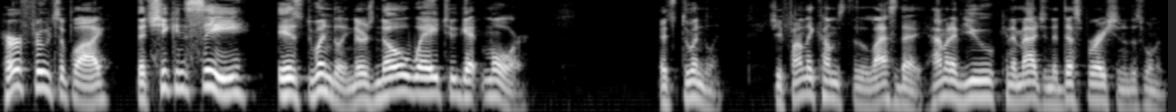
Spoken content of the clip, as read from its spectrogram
Her food supply that she can see is dwindling. There's no way to get more. It's dwindling. She finally comes to the last day. How many of you can imagine the desperation of this woman?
